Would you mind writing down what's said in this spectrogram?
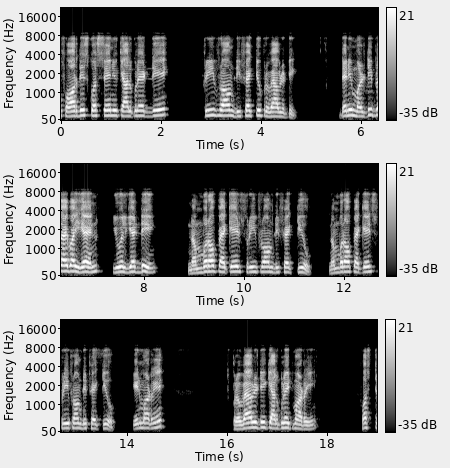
ಫಾರ್ ದಿಸ್ ಕ್ವಶನ್ ಯು ಕ್ಯಾಲ್ಕುಲೇಟ್ ದಿ ಫ್ರೀ ಫ್ರಾಮ್ ಡಿಫೆಕ್ಟಿವ್ ಪ್ರೊಬ್ಯಾಬಿಲಿಟಿ ದೆನ್ ಯು ಮಲ್ಟಿಪ್ಲೈ ಬೈ ಎನ್ ಯು ವಿಲ್ ಗೆಟ್ ದಿ ನಂಬರ್ ಆಫ್ ಪ್ಯಾಕೆಟ್ಸ್ ಫ್ರೀ ಫ್ರಾಮ್ ಡಿಫೆಕ್ಟಿವ್ ನಂಬರ್ ಆಫ್ ಪ್ಯಾಕೆಟ್ಸ್ ಫ್ರೀ ಫ್ರಾಮ್ ಡಿಫೆಕ್ಟಿವ್ ಏನ್ ಮಾಡ್ರಿ ಪ್ರೊಬ್ಯಾಬಿಲಿಟಿ ಕ್ಯಾಲ್ಕುಲೇಟ್ ಮಾಡ್ರಿ ಫಸ್ಟ್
